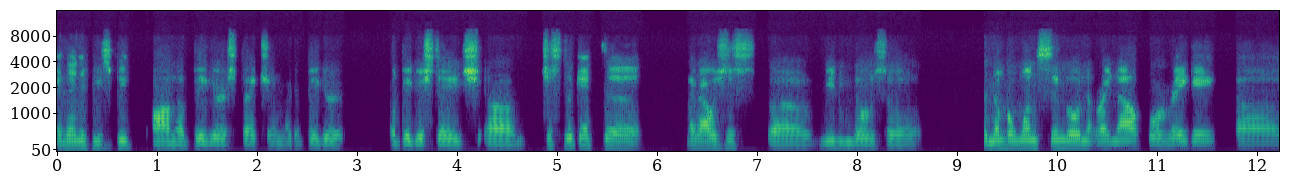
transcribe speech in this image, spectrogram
And then if you speak on a bigger spectrum, like a bigger, a bigger stage, um, just look at the. Like I was just uh, reading those. Uh, the number one single right now for reggae uh,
